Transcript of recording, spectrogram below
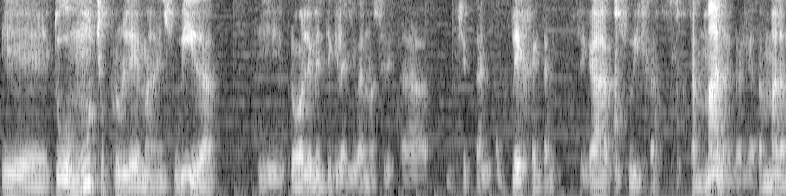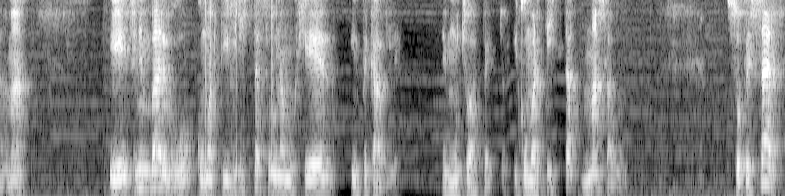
eh, tuvo muchos problemas en su vida, eh, probablemente que la llevaron a ser esta mujer tan compleja y tan fregada con su hija, tan mala en realidad, tan mala mamá. Eh, sin embargo, como activista fue una mujer impecable en muchos aspectos y como artista más aún. Sopesar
